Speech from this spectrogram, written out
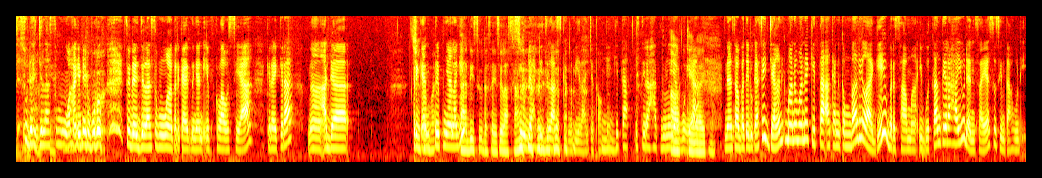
ada. Sudah jelas semua ini Bu. Sudah jelas semua terkait dengan if clause ya. Kira-kira eh, ada trik Syukur, and tripnya lagi? Tadi sudah saya jelaskan. Sudah dijelaskan lebih lanjut. Oke, kita istirahat dulu ya Bu ya. baik. Dan sahabat edukasi, jangan ke mana-mana. Kita akan kembali lagi bersama Ibu Tanti Rahayu dan saya Susinta Hudi.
